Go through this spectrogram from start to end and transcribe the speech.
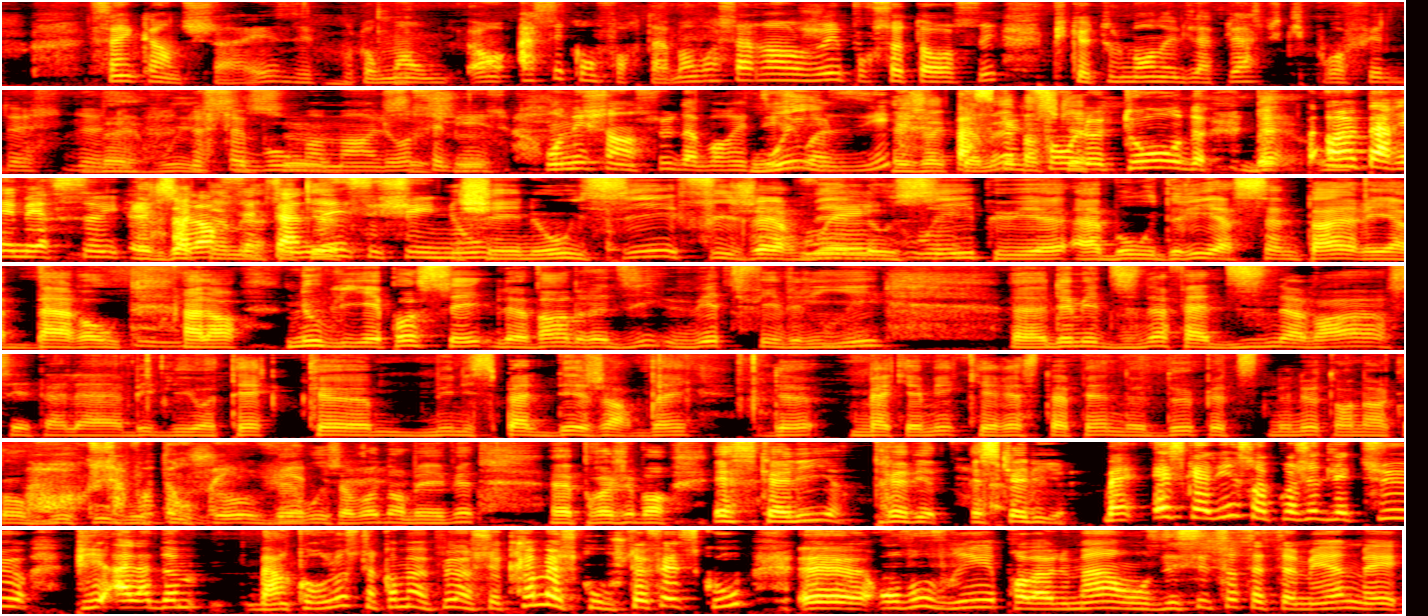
50 chaises. Écoute, on assez confortable. On va s'arranger pour se tasser, puis que tout le monde ait de la place, puis qu'ils profitent de, de- Ben de- oui, de ce beau moment-là. c'est bien sûr. On est chanceux d'avoir été Oui, choisis. Parce qu'ils font que le tour de, de- Ben, un par MRC. Exactement. Alors cette Fait année, c'est chez nous. Chez nous ici, Fugerville Oui, aussi, puis euh, à Baudry, à Sainte-Terre et à. Oui. Alors, n'oubliez pas, c'est le vendredi 8 février euh, 2019 à 19h. C'est à la bibliothèque euh, municipale des Jardins de Macamic qui reste à peine deux petites minutes. On a encore Oh, beaucoup, ça va beaucoup de bien choses. Ben vite. oui, ça va donc bien vite. Euh, projet, bon, escalire, très vite, escalire. Ben, Escalier, c'est un projet de lecture. Puis, à la dem- ben, encore là, c'est comme un peu un secret, mais un scoop. Je te fais le scoop. Euh, on va ouvrir probablement, on se décide ça cette semaine, mais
